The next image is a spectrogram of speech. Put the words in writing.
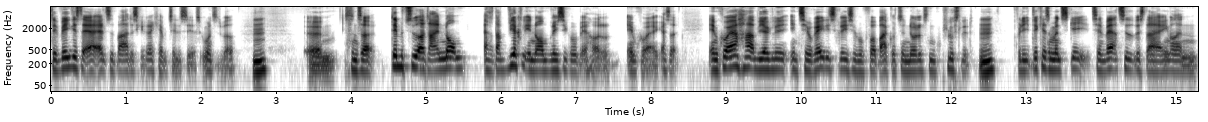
det vigtigste er altid bare, at det skal rekapitaliseres, uanset hvad. Mm. Øhm, sådan så det betyder, at der er enorm, altså der er virkelig enorm risiko ved at holde MKR. Ikke? Altså, MKR har virkelig en teoretisk risiko for at bare gå til nul sådan pludseligt. Mm. Fordi det kan simpelthen ske til enhver tid, hvis der er en eller anden,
